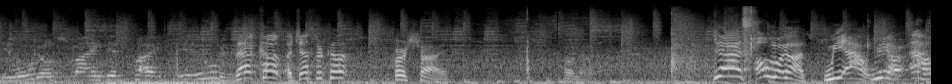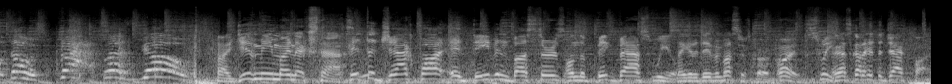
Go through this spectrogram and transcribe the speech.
do. Don't mind if I do. Is that cup, a Jesser cup? First try. Oh no. Yes! Oh my god! We out! We are out! That was fast! Let's go! Alright, give me my next task. Hit the jackpot at Dave and Buster's on the Big Bass wheel. I get a Dave and Buster's card? Alright, sweet. I just gotta hit the jackpot.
